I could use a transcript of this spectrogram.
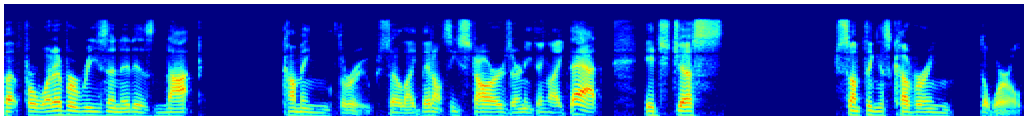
but for whatever reason, it is not coming through. So, like, they don't see stars or anything like that. It's just something is covering the world.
